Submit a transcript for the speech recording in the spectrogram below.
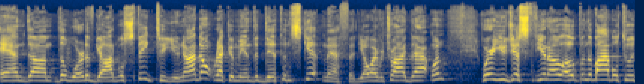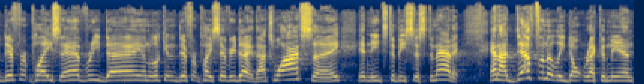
and um, the Word of God will speak to you. Now, I don't recommend the dip and skip method. Y'all ever tried that one? Where you just, you know, open the Bible to a different place every day and look in a different place every day. That's why I say it needs to be systematic. And I definitely don't recommend,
